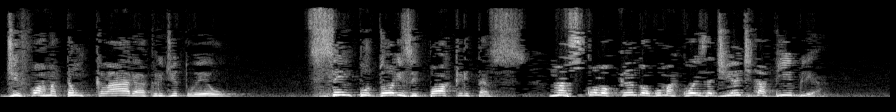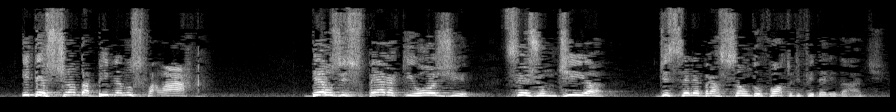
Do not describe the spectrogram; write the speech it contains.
de forma tão clara, acredito eu, sem pudores hipócritas, mas colocando alguma coisa diante da Bíblia e deixando a Bíblia nos falar. Deus espera que hoje seja um dia de celebração do voto de fidelidade.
